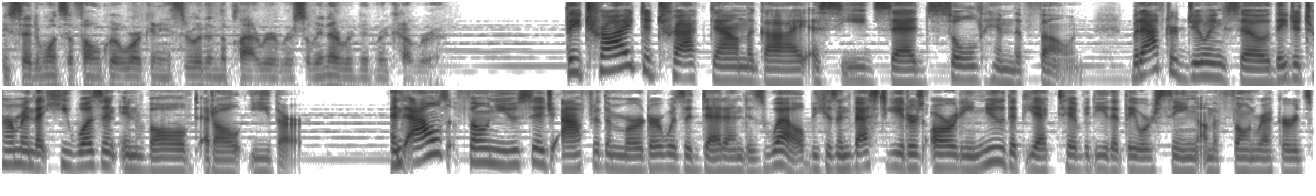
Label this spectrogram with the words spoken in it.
He said once the phone quit working, he threw it in the Platte River, so we never did recover it. They tried to track down the guy Acid said sold him the phone, but after doing so, they determined that he wasn't involved at all either. And Al's phone usage after the murder was a dead end as well, because investigators already knew that the activity that they were seeing on the phone records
